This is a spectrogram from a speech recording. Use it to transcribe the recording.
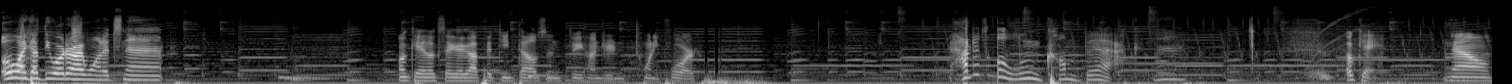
Oh, I got the order I wanted, snap. Okay, looks like I got 15,324. How did the balloon come back, man? Okay, now,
